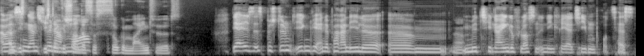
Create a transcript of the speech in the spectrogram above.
Aber Also es ist ein ganz ich, schöner ich denke schon, Morph. dass das so gemeint wird. Ja, es ist bestimmt irgendwie eine Parallele ähm, Ja. mit hineingeflossen in den kreativen Prozess.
